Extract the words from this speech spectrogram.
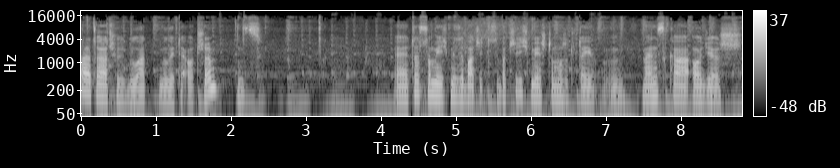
ale to raczej już była, były te oczy, więc to co mieliśmy zobaczyć, to zobaczyliśmy jeszcze może tutaj mm, męska odzież,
